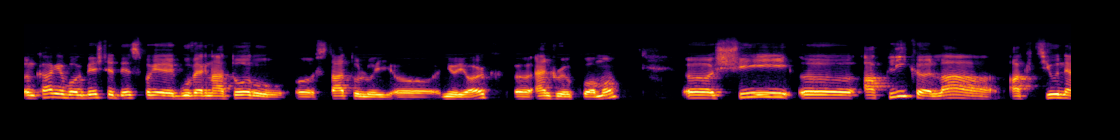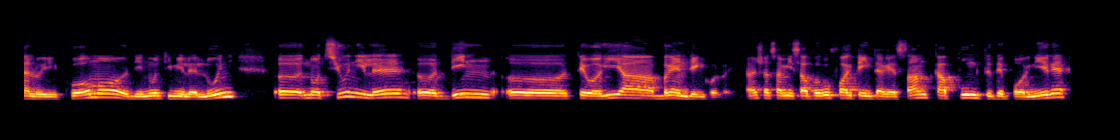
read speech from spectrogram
în care vorbește despre guvernatorul statului New York, Andrew Cuomo, Uh, și uh, aplică la acțiunea lui Cuomo din ultimile luni uh, noțiunile din teoria brandingului. Și asta mi s-a părut foarte interesant ca punct de pornire.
